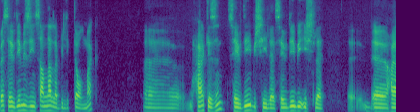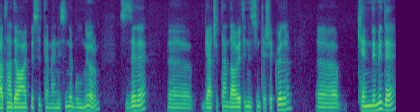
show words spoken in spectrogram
ve sevdiğimiz insanlarla birlikte olmak. E, herkesin sevdiği bir şeyle, sevdiği bir işle e, hayatına devam etmesi temennisinde bulunuyorum. Size de e, gerçekten davetiniz için teşekkür ederim. E, kendimi de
